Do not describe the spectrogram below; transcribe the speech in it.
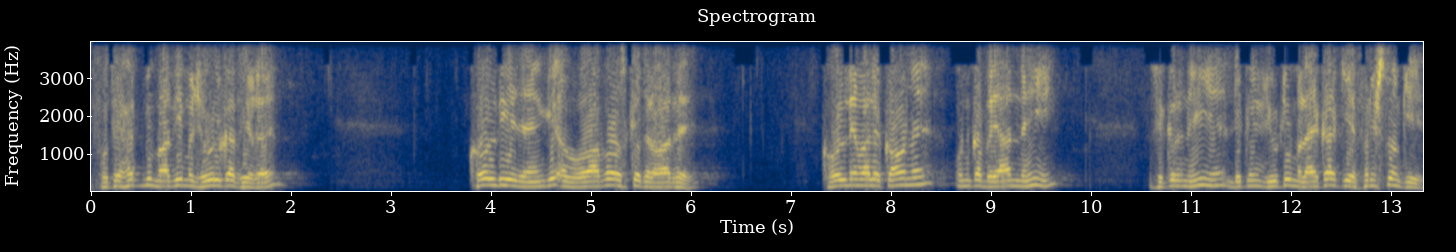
فتحت بھی مادی مجھول کا تھی غیر کھول دیے جائیں گے ابوابہ اس کے دروازے۔ کھولنے والے کون ہیں؟ ان کا بیان نہیں، ذکر نہیں ہے، لیکن ڈیوٹی ملائکہ کی ہے، فرشتوں کی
